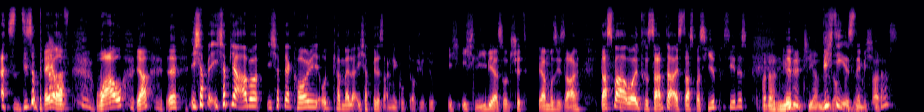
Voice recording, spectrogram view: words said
also dieser Payoff, wow, ja. Äh, ich habe ich hab ja aber, ich habe ja Corey und Carmella, ich habe mir das angeguckt auf YouTube. Ich, ich liebe ja so ein Shit, ja, muss ich sagen. Das war aber interessanter als das, was hier passiert ist. War doch Nudity ähm, Wichtig ist nämlich. War das?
